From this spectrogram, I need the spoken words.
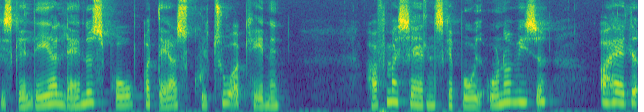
De skal lære landets sprog og deres kultur at kende. Hofmarschallen skal både undervise og have det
